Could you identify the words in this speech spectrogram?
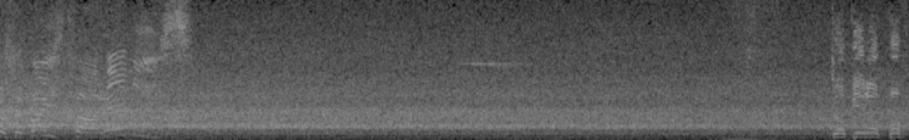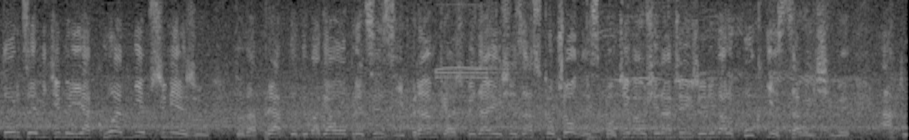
proszę Państwa, remis. Dopiero w powtórce widzimy, jak ładnie przymierzył. To naprawdę wymagało precyzji. Bramkarz wydaje się zaskoczony. Spodziewał się raczej, że rywal huknie z całej siły. A tu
